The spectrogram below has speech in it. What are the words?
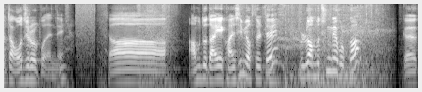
살짝 어지러울 뻔했네 자 아무도 나에게 관심이 없을 때 블루 한번 축내볼까? 끝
